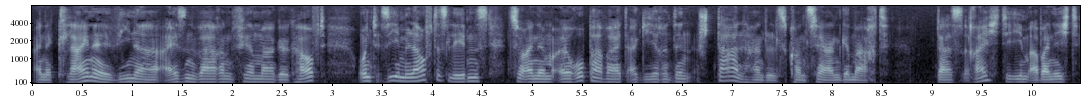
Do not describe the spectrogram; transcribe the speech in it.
eine kleine Wiener Eisenwarenfirma gekauft und sie im Lauf des Lebens zu einem europaweit agierenden Stahlhandelskonzern gemacht. Das reichte ihm aber nicht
